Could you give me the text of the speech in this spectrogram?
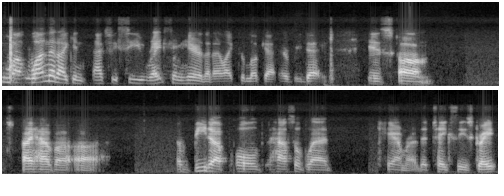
Well, one that I can actually see right from here that I like to look at every day is um, I have a, a, a beat up old Hasselblad camera that takes these great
